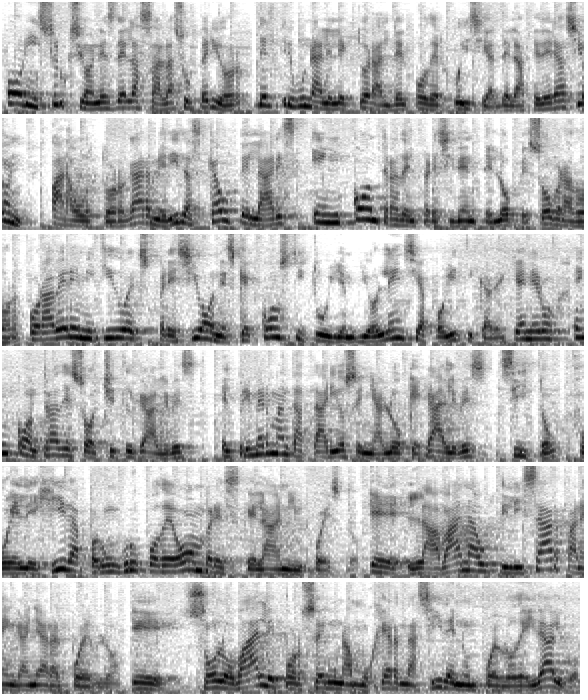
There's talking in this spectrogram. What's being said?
por instrucciones de la Sala Superior del Tribunal Electoral del Poder Judicial de la Federación para otorgar medidas cautelares en contra del presidente López Obrador por haber emitido expresiones que constituyen violencia política de género en contra de Xochitl Gálvez. El primer mandatario señaló que Gálvez, cito, fue elegida por un grupo de hombres que la han impuesto, que la van a utilizar para engañar al pueblo, que solo vale por ser una mujer nacida en un pueblo de Hidalgo,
